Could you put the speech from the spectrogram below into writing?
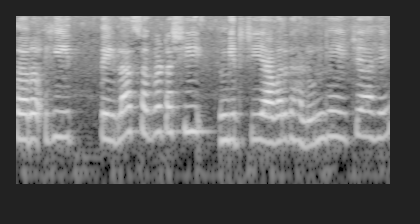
तर ही तेला सगट अशी मिरची यावर घालून घ्यायची आहे.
